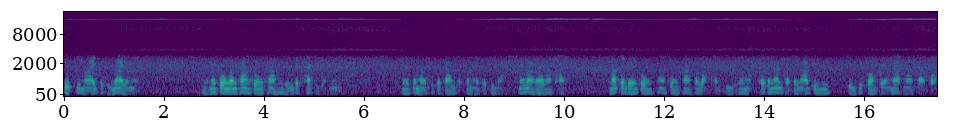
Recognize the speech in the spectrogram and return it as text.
จุดที่หมายจะถึงได้อย่างไร มันตรงกันข้ามตรงข้ามให้เห็นชัดๆอย่างนี้ ในสมัยพุทธกาลกับสมัยปัจจุบันไม่ว่าเราว่าใครมักจะเดินตรงข้ามตรงข้ามกับหลักความจริงทั้งหมดเพราะฉะนั้นศาสนาจึงมีสิ่งที่ปลอมแปลงมากมายสายก่อน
